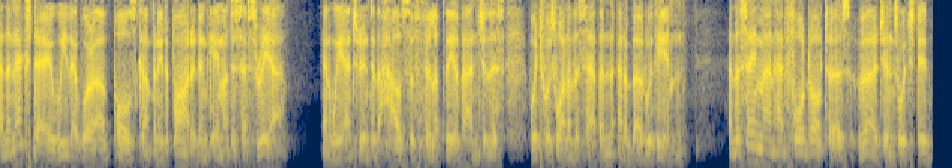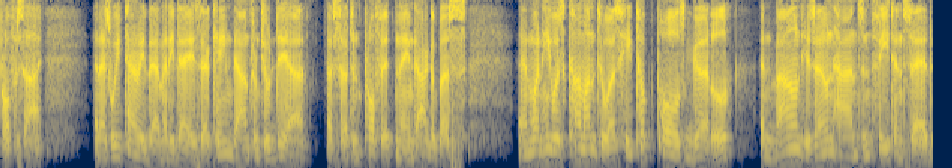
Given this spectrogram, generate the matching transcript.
And the next day we that were of Paul's company departed and came unto Caesarea. And we entered into the house of Philip the evangelist, which was one of the seven, and abode with him. And the same man had four daughters, virgins, which did prophesy. And as we tarried there many days, there came down from Judea a certain prophet named Agabus. And when he was come unto us, he took Paul's girdle, and bound his own hands and feet, and said,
